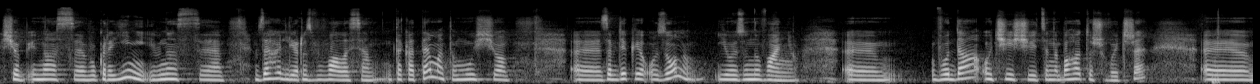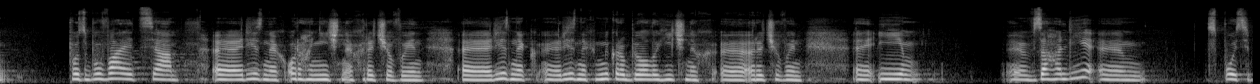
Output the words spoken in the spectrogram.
щоб і в нас в Україні, і в нас е, взагалі розвивалася така тема, тому що е, завдяки озону і озонуванню е, вода очищується набагато швидше. Позбувається е, різних органічних речовин, е, різних, е, різних мікробіологічних речовин. І взагалі спосіб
